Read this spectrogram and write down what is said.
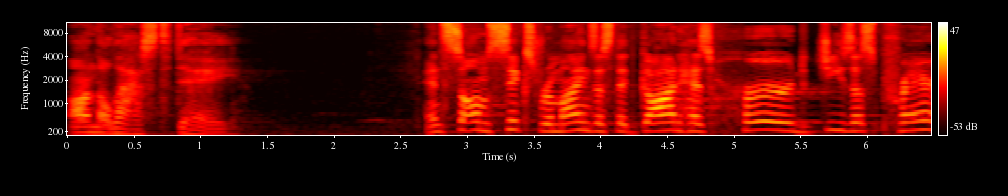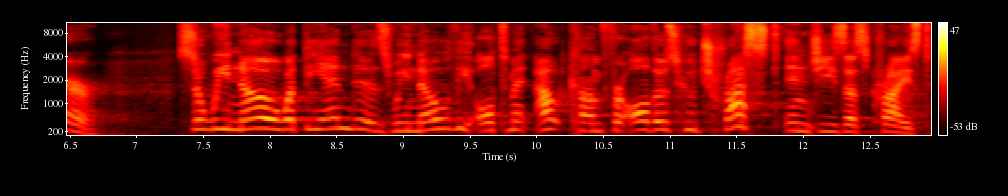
on the last day. And Psalm 6 reminds us that God has heard Jesus' prayer. So we know what the end is. We know the ultimate outcome for all those who trust in Jesus Christ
